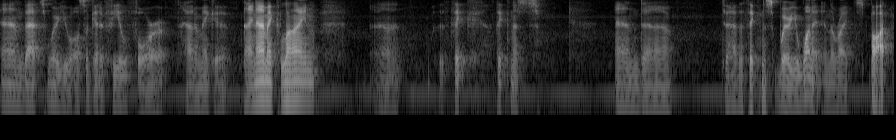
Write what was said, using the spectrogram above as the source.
and that's where you also get a feel for how to make a dynamic line uh, with a thick thickness, and uh, to have the thickness where you want it in the right spot.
